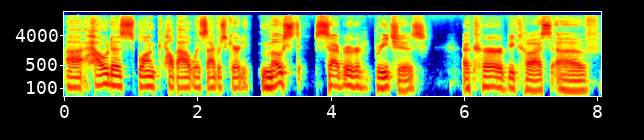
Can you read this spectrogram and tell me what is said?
Uh, how does Splunk help out with cybersecurity? Most cyber breaches occur because of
